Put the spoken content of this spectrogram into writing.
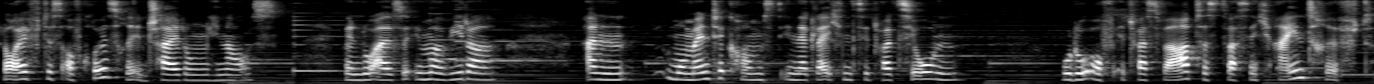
läuft es auf größere Entscheidungen hinaus. Wenn du also immer wieder an Momente kommst in der gleichen Situation, wo du auf etwas wartest, was nicht eintrifft,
